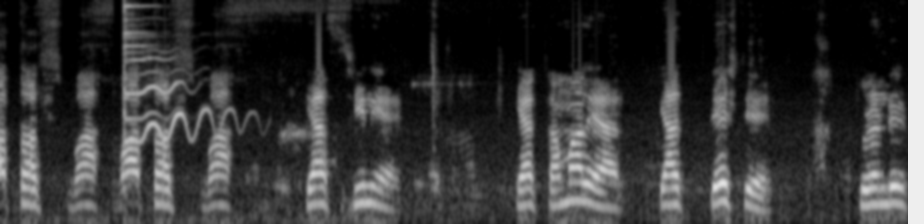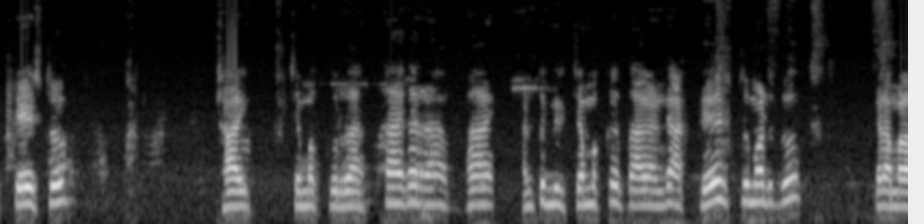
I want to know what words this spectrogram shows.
वाह तस वाह वाह तस वाह क्या सीन है क्या कमाल है यार क्या टेस्ट है చూడండి టేస్ట్ ఛాయ్ చెమక్కుర్రా తాగరా బాయ్ అంటూ మీరు చెమక్క తాగండి ఆ టేస్ట్ మటుకు ఇక్కడ మన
